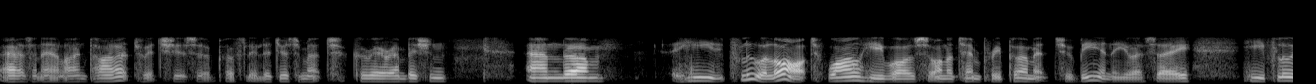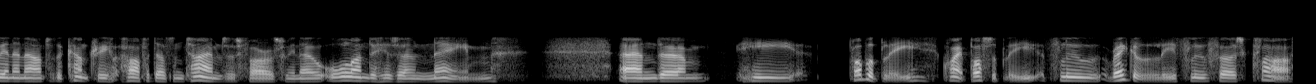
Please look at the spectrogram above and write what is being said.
as an airline pilot, which is a perfectly legitimate career ambition. And um, he flew a lot while he was on a temporary permit to be in the USA. He flew in and out of the country half a dozen times, as far as we know, all under his own name. And um, he probably, quite possibly, flew regularly, flew first class.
